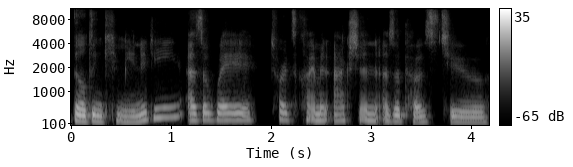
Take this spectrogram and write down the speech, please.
building community as a way towards climate action as opposed to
